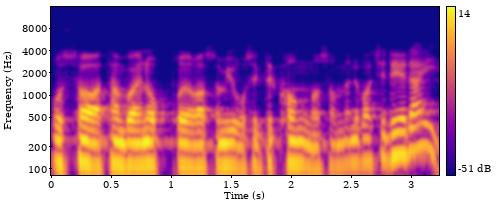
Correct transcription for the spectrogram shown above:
og sa at han var en opprører som gjorde seg til konge. og sånn, Men det var ikke det, de.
